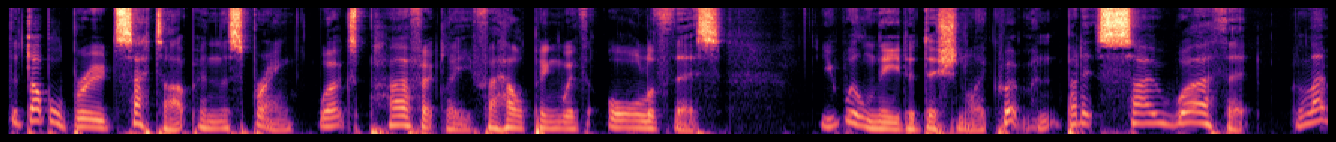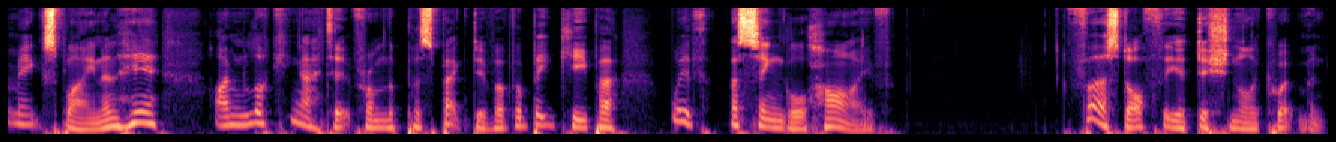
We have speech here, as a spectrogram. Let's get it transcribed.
The double brood setup in the spring works perfectly for helping with all of this. You will need additional equipment, but it's so worth it. Let me explain, and here I'm looking at it from the perspective of a beekeeper with a single hive. First off, the additional equipment.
